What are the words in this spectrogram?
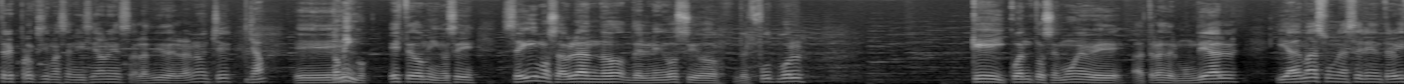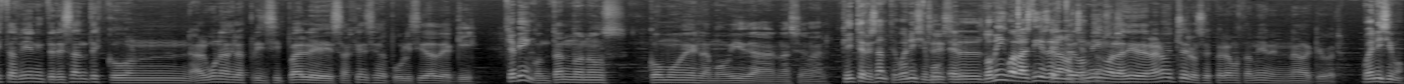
tres próximas emisiones a las 10 de la noche. Ya. Eh, Domingo. Este domingo, sí. Seguimos hablando del negocio del fútbol, qué y cuánto se mueve atrás del Mundial, y además una serie de entrevistas bien interesantes con algunas de las principales agencias de publicidad de aquí, Qué bien. contándonos cómo es la movida nacional. Qué interesante, buenísimo. Sí, sí. El domingo a las 10 de la este noche. domingo a entonces. las 10 de la noche los esperamos también en Nada que Ver. Buenísimo.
